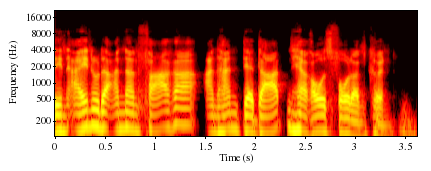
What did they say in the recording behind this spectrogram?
den ein oder anderen Fahrer anhand der Daten herausfordern können.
